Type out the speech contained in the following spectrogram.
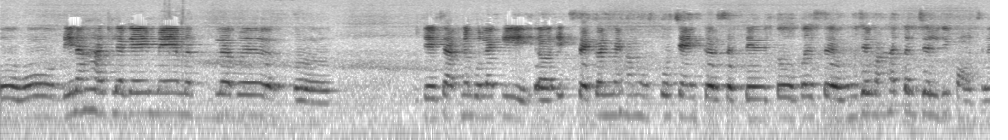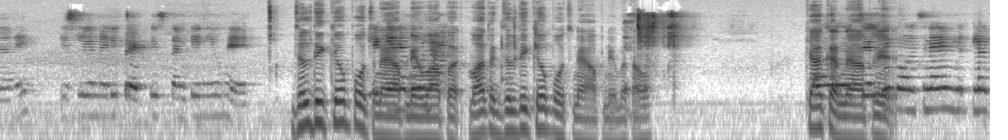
तो वो बिना हाथ लगाए मैं मतलब जैसे आपने बोला कि एक सेकंड में हम उसको चेंज कर सकते हैं तो बस मुझे वहाँ तक जल्दी पहुँचना है इसलिए मेरी प्रैक्टिस कंटिन्यू है। जल्दी क्यों पहुँचना है आपने वहाँ पर? वहाँ तक जल्दी क्यों पहुँचना है आपने बताओ। क्या करना है आपने? जल्दी पहुँचना है मतलब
